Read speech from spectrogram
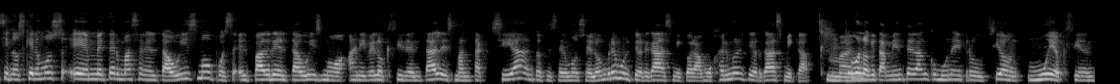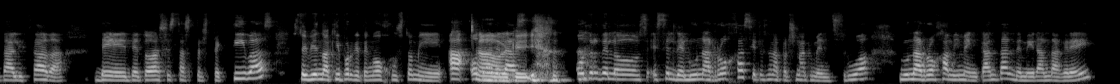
si nos queremos eh, meter más en el taoísmo, pues el padre del taoísmo a nivel occidental es Mantak Chia, entonces tenemos el hombre multiorgásmico, la mujer multiorgásmica, que bueno, que también te dan como una introducción muy occidentalizada de, todas estas perspectivas. Estoy viendo aquí porque tengo justo mi... Ah, otro, ah, de, otro de los es el de Luna Roja, si eres una persona que menstrua. Luna Roja a mí me encanta, el de Miranda Gray,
